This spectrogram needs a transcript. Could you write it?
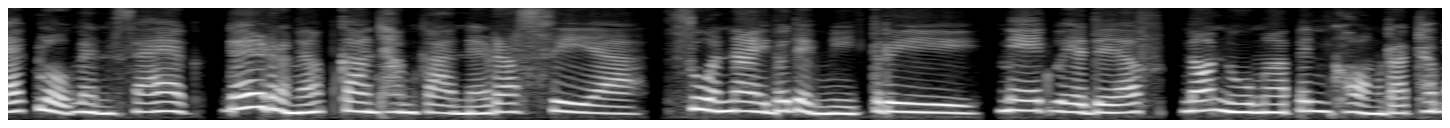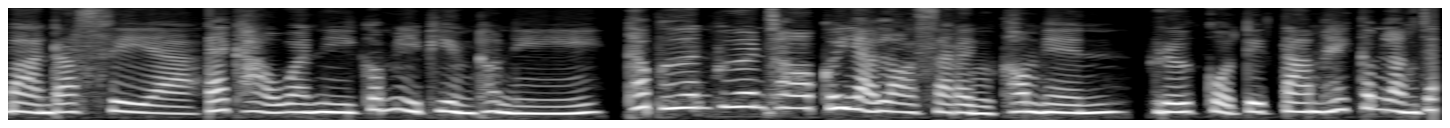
และโกลแมนแซก ได้ระงับการทำการในรัสเซีย ส่วนนายโดเดกมีตรี เมดเวเดฟ นอนหนูมาเป็นของรัฐบาลรัสเซีย และข่าววันนี้ก็มีเพียงเท่านี้ ถ้าเพื่อนเพื่อนๆชอบก็อย่ารอสารคอมเมนต์ หรือกดติดตามให้กำลังใจ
